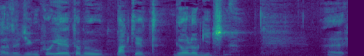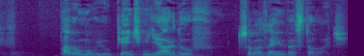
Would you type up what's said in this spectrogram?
Bardzo dziękuję. To był pakiet geologiczny. E, Paweł mówił 5 miliardów trzeba zainwestować.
